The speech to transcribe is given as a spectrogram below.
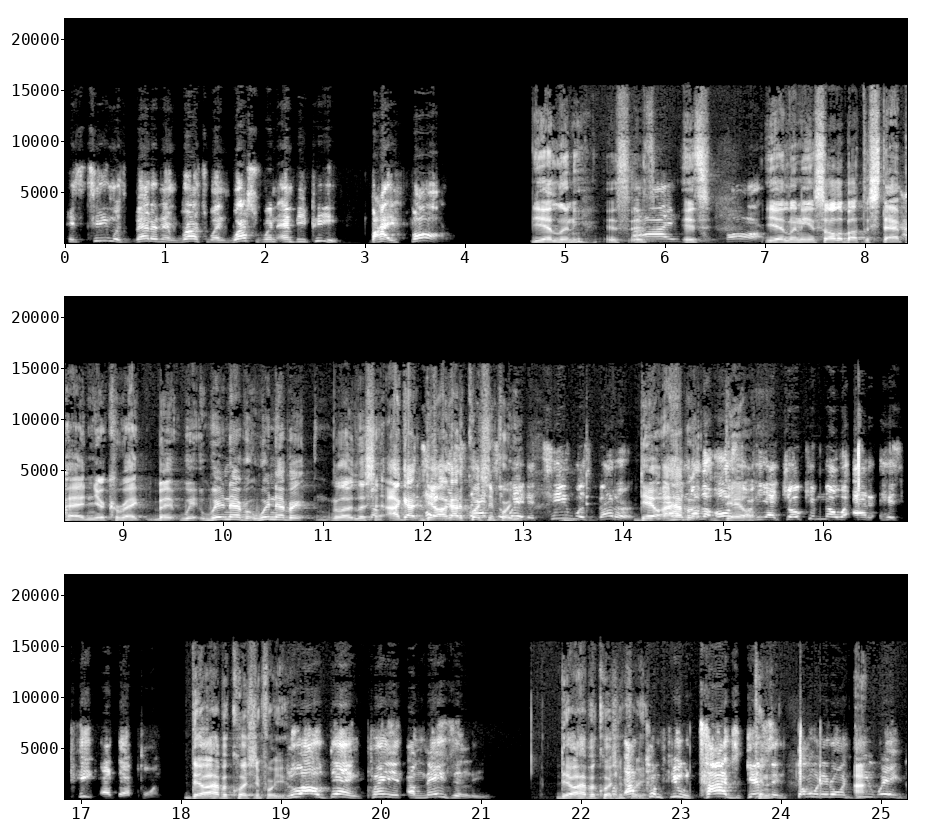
His team was better than Russ when Russ won MVP by far. Yeah, Lenny, it's it's By it's far. yeah, Lenny. It's all about the stat pad, and you're correct. But we, we're never we're never. Listen, I got Dale. I got a question for away, you. The team was better. Dale, I have a- another All-Star. Dale. He had Joakim Noah at his peak at that point. Dale, I have a question for you. Luol Deng playing amazingly. Dale, I have a question for I'm you. confused. Taj Gibson throwing it on I- D Wade,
